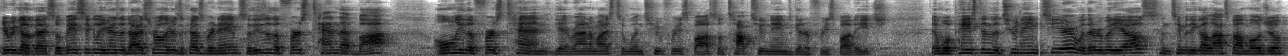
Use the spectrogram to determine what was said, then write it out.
here we go, guys. So basically, here's a dice roll. Here's a customer name. So these are the first 10 that bought. Only the first 10 get randomized to win two free spots. So top two names get a free spot each. Then we'll paste in the two names here with everybody else. And Timothy got last spot mojo.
